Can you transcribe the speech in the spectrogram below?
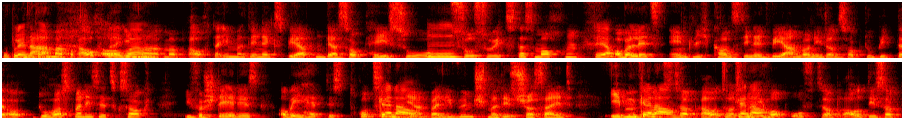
Problem Nein, dann. man braucht, da immer, man braucht da immer den Experten, der sagt, hey, so, Mhm. so sollst du das machen. Ja. Aber letztendlich kannst du dich nicht wehren, wenn ich dann sage, du bitte, du hast mir das jetzt gesagt, ich verstehe das, aber ich hätte es trotzdem Genau. gern, weil ich wünsche mir das schon seit, eben Genau. so eine Braut hast Genau. und ich habe oft so eine Braut, die sagt,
